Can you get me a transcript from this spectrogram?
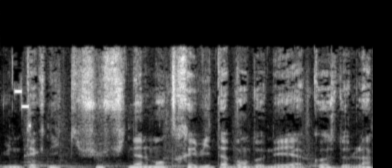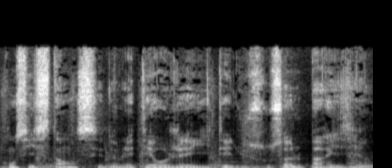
une technique qui fut finalement très vite abandonnée à cause de l'inconsistance et de l'hétérogénéité du sous-sol parisien.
